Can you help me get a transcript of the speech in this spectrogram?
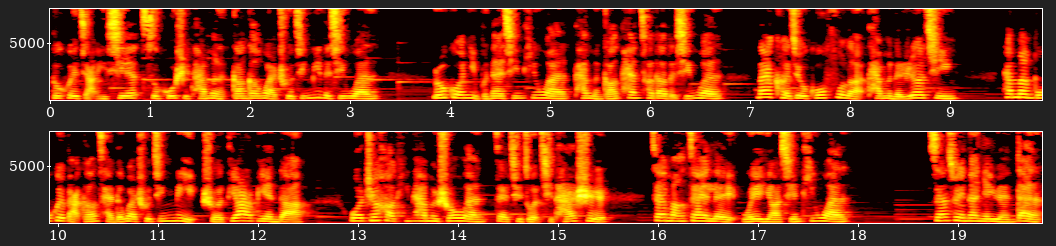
都会讲一些似乎是他们刚刚外出经历的新闻。如果你不耐心听完他们刚探测到的新闻，那可就辜负了他们的热情。他们不会把刚才的外出经历说第二遍的。我只好听他们说完再去做其他事。再忙再累，我也要先听完。三岁那年元旦，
